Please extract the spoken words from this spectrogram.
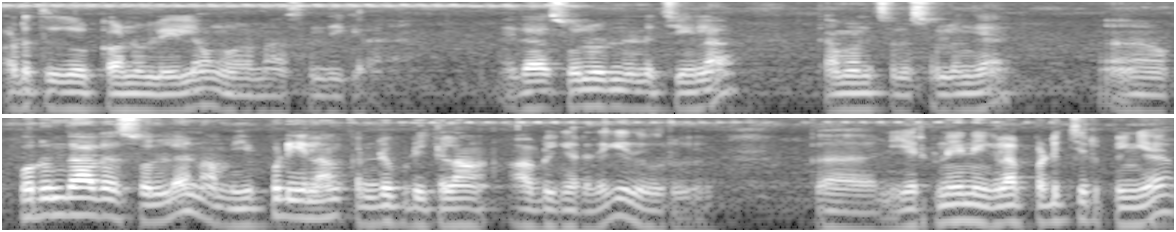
அடுத்தது ஒரு காணொலியில் உங்களை நான் சந்திக்கிறேன். ஏதாவது சொல்லணும்னு நினச்சிங்களா? கமெண்ட்ஸில் சொல்லுங்கள் பொருந்தாத சொல்ல நம்ம எப்படியெல்லாம் கண்டுபிடிக்கலாம் அப்படிங்கிறதுக்கு இது ஒரு க- ஏற்கனவே நீங்களாம் படிச்சிருப்பீங்க.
